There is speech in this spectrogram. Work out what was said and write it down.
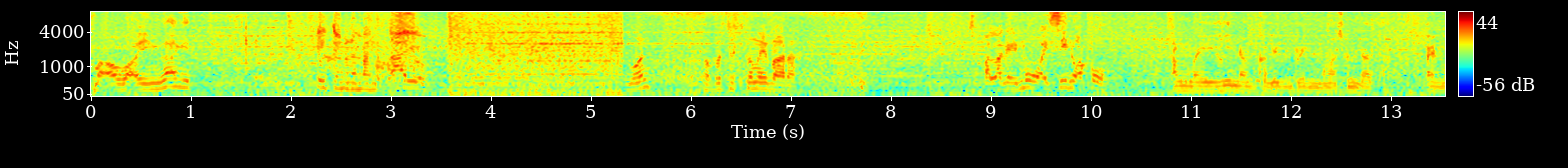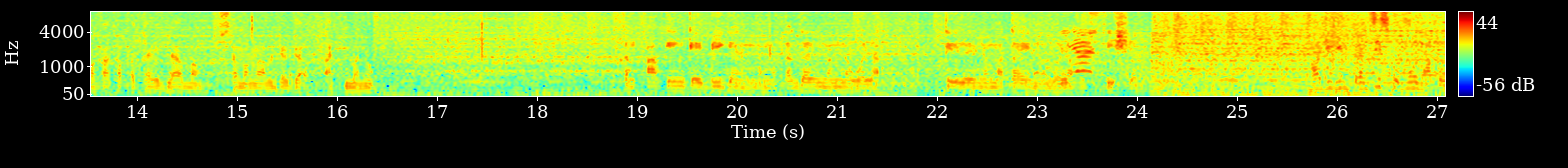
Maawaing langit. Ito na naman tayo. Simon, paprosisto may bara. Sa palagay mo ay sino ako? Ang mahihinang kalibreng mga sandata ay makakapatay lamang sa mga daga at manok. At ang aking kaibigan na matagal nang nawala, tila'y namatay ng walang hustisya. Magiging Francisco muna ako,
